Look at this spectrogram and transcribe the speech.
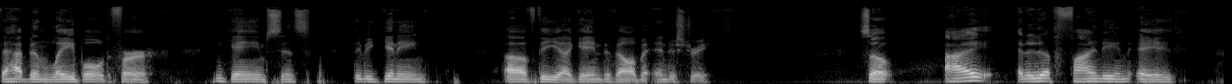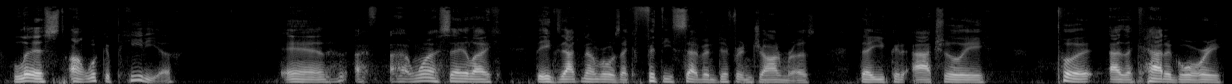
that have been labeled for games since the beginning of the uh, game development industry. So I ended up finding a list on Wikipedia and I, I want to say like the exact number was like 57 different genres that you could actually put as a category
